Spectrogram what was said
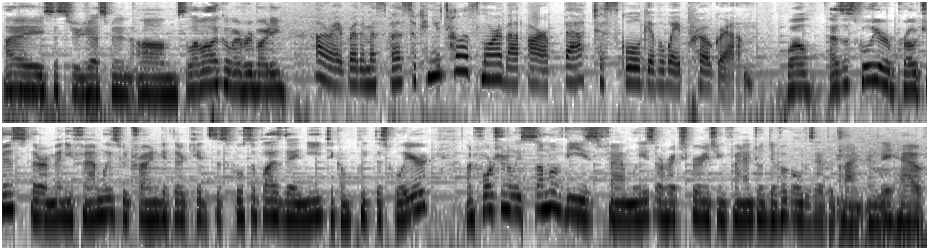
Hi, Sister Jasmine. Um, Assalamu alaikum, everybody. All right, Brother Misbah. So, can you tell us more about our Back to School giveaway program? Well, as the school year approaches, there are many families who try and get their kids the school supplies they need to complete the school year. Unfortunately, some of these families are experiencing financial difficulties at the time and they have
